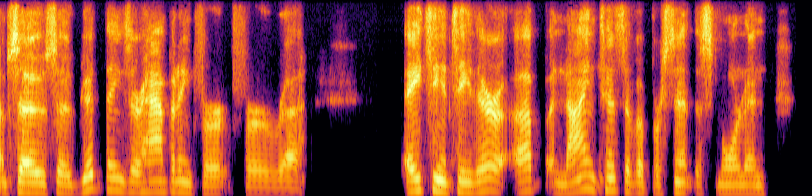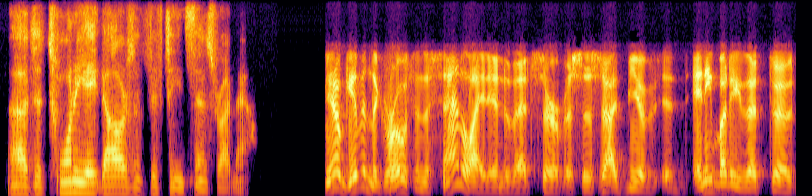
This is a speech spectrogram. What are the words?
Um, so so good things are happening for for uh, AT&T. They're up nine tenths of a percent this morning uh, to twenty eight dollars and fifteen cents right now. You know, given the growth in the satellite end of that service, is I, you know, anybody that uh,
